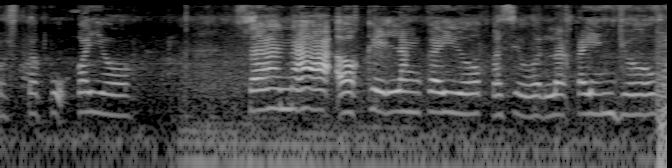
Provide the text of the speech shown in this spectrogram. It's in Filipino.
Kamusta po kayo? Sana okay lang kayo kasi wala kayong jowa.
